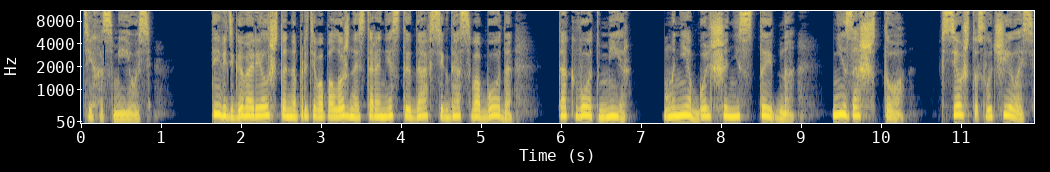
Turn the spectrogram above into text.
Тихо смеюсь. Ты ведь говорил, что на противоположной стороне стыда всегда свобода. Так вот, мир, мне больше не стыдно. Ни за что. Все, что случилось,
